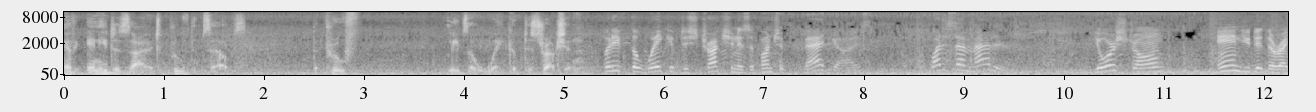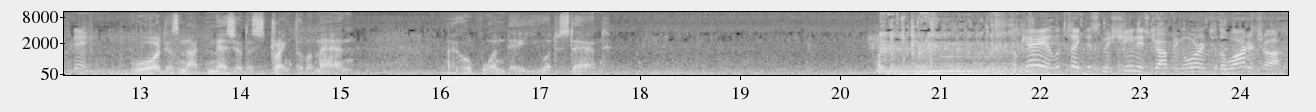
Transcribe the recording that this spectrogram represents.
have any desire to prove themselves? The proof leaves a wake of destruction. But if the wake of destruction is a bunch of bad guys, why does that matter? You're strong, and you did the right thing. War does not measure the strength of a man. I hope one day you understand. Okay, it looks like this machine is dropping ore into the water trough.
